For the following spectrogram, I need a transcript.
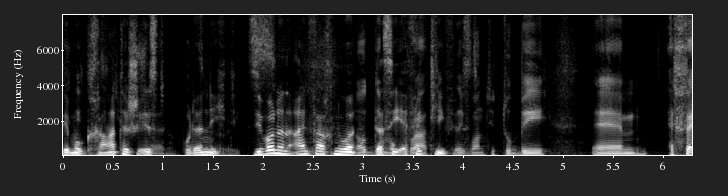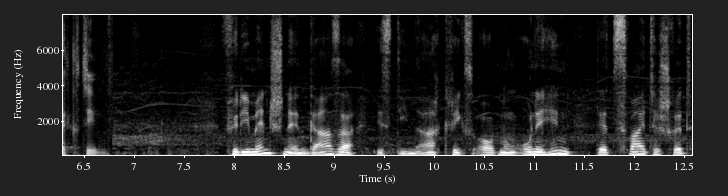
demokratisch ist oder nicht. Sie wollen einfach nur, dass sie effektiv ist effective. Für die Menschen in Gaza ist die Nachkriegsordnung ohnehin der zweite Schritt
